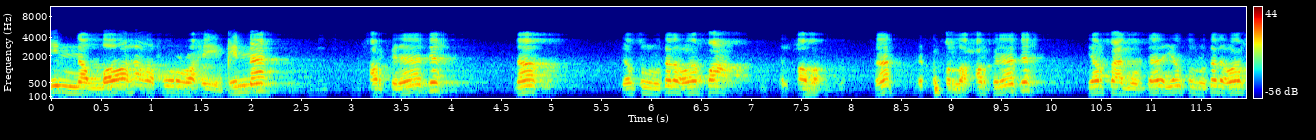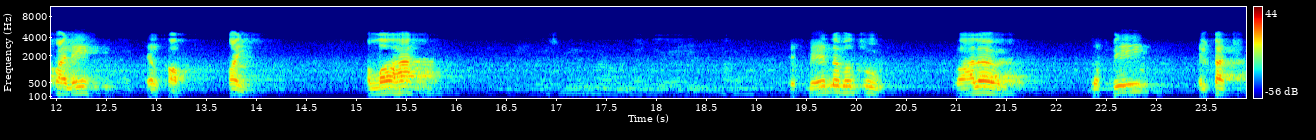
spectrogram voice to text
إن الله غفور رحيم. إن حرف ناسخ ناقص ينصب المبتدأ ويرفع الخبر. ها؟ استغفر الله. حرف ناسخ يرفع المبتدأ ينصب المبتدأ ويرفع الايه الخبر. طيب. الله اسم إن منصوب. وعلامة. نصبه الفتح.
